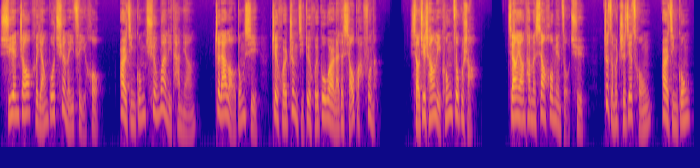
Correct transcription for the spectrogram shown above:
徐延昭和杨波劝了一次以后，二进宫劝万历他娘，这俩老东西这会儿正挤兑回过味儿来的小寡妇呢。小剧场里空座不少，江阳他们向后面走去，这怎么直接从二进宫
